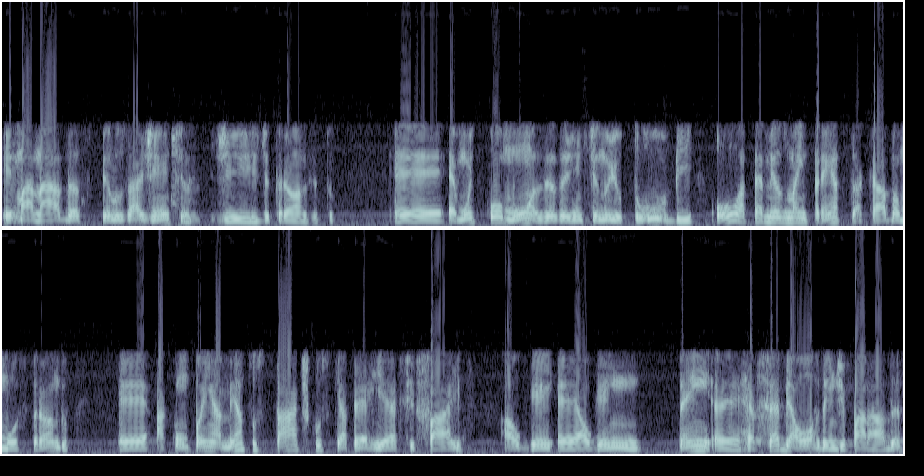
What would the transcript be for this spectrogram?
emanadas pelos agentes de, de trânsito. É, é, muito comum, às vezes, a gente no YouTube ou até mesmo a imprensa acaba mostrando é, acompanhamentos táticos que a PRF faz. Alguém, é, alguém tem, é, recebe a ordem de parada,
